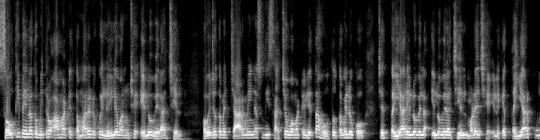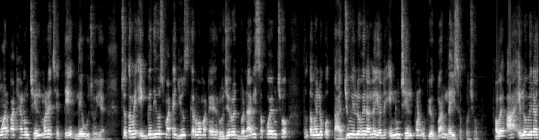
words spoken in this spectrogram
સૌથી પહેલાં તો મિત્રો આ માટે તમારે લોકોએ લઈ લેવાનું છે એલોવેરા જેલ. હવે જો તમે ચાર મહિના સુધી સાચવવા માટે લેતા હોવ, તો તમે લોકો જે તૈયાર એલોવેરા એલોવેરા જેલ મળે છે, એટલે કે તૈયાર કુંવારપાઠાનું જેલ મળે છે, તે લેવું જોઈએ. જો તમે એક બે દિવસ માટે યુઝ કરવા માટે રોજે રોજ બનાવી શકો એમ છો, તો તમે લોકો તાજું એલોવેરા લઈ અને એનું જેલ પણ ઉપયોગમાં લઈ શકો છો. હવે આ એલોવેરા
